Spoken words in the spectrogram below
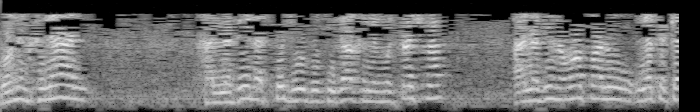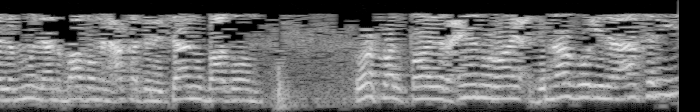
ومن خلال الذين استجهدوا في داخل المستشفى الذين وصلوا يتكلمون لأن بعضهم انعقد لسانه بعضهم وصل طاير عينه رايح دماغه إلى آخره.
